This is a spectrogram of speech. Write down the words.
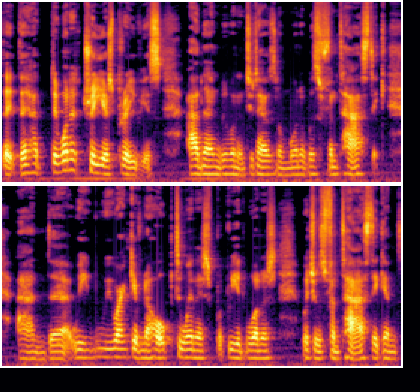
they, they had they won it three years previous and then we won in 2001 it was fantastic. And uh, we we weren't given a hope to win it but we had won it which was fantastic. And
